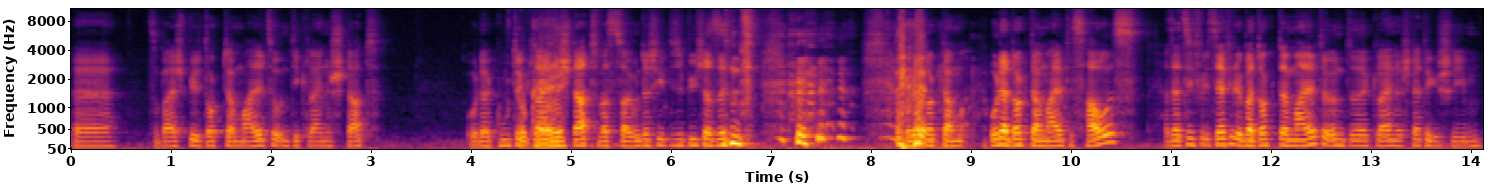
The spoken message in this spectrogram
Äh, zum Beispiel Dr. Malte und die kleine Stadt. Oder Gute Okay. kleine Stadt, was zwei unterschiedliche Bücher sind. oder, Dr. Oder Dr. Maltes Haus. Also er hat sich sehr viel über Dr. Malte und äh, kleine Städte geschrieben.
